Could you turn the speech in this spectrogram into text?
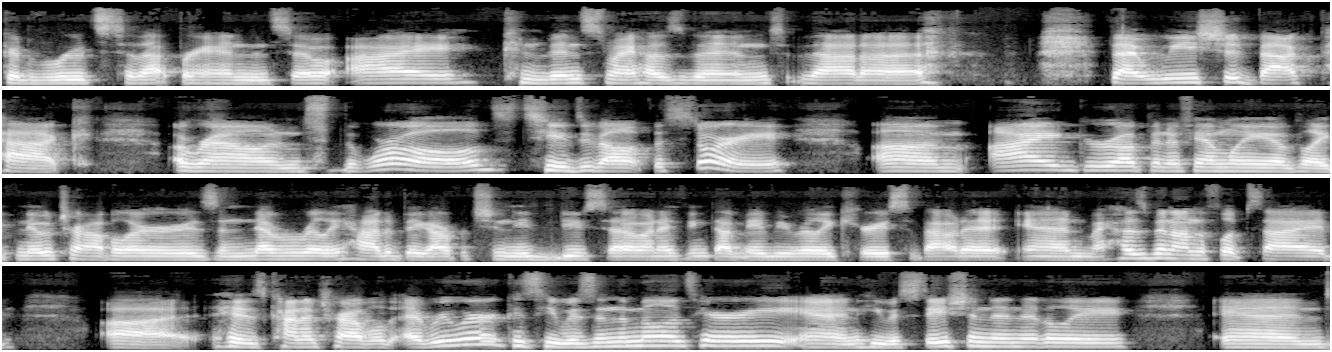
good roots to that brand. And so I convinced my husband that uh, that we should backpack around the world to develop the story. Um, I grew up in a family of like no travelers and never really had a big opportunity to do so. And I think that made me really curious about it. And my husband, on the flip side, uh, has kind of traveled everywhere because he was in the military and he was stationed in Italy. And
